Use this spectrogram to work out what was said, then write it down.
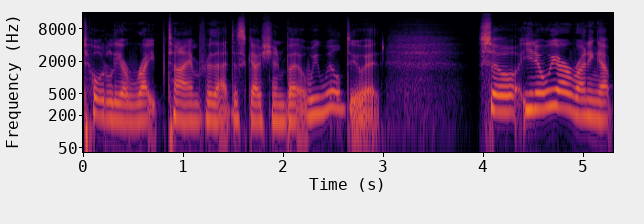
totally a ripe time for that discussion. But we will do it. So you know, we are running up,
